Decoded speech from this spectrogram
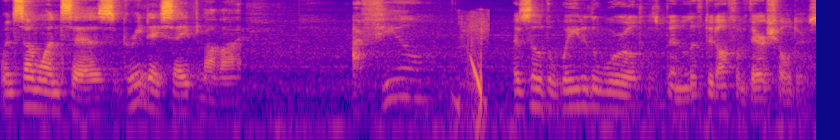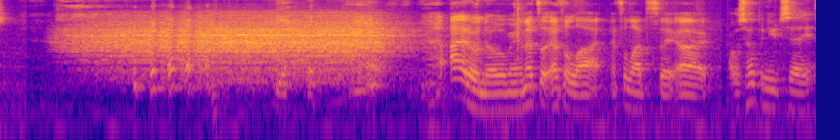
when someone says, Green Day saved my life? I feel as though the weight of the world has been lifted off of their shoulders. I don't know, man. That's a, that's a lot. That's a lot to say. All right, I was hoping you'd say,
